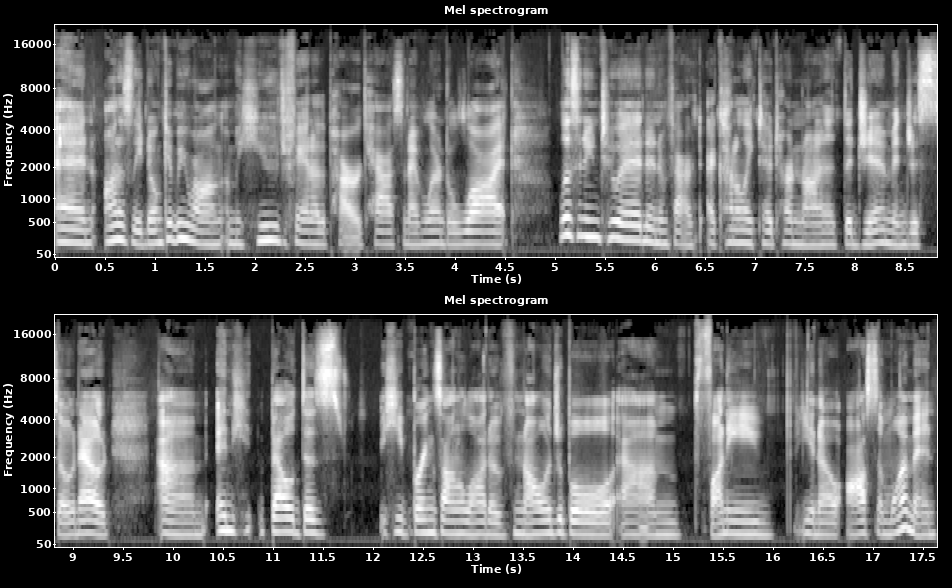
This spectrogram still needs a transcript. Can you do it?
And honestly, don't get me wrong, I'm a huge fan of the Powercast and I've learned a lot listening to it. And in fact, I kind of like to turn it on at the gym and just zone out. Um, and he, Bell does he brings on a lot of knowledgeable, um, funny, you know, awesome women.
